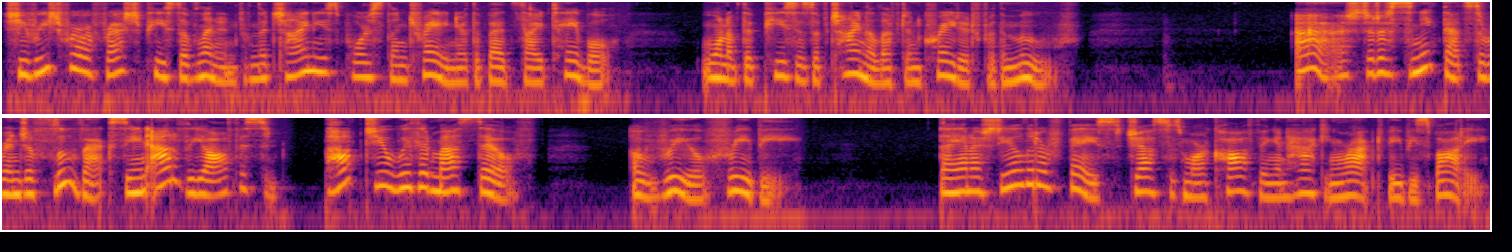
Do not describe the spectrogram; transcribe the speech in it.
She reached for a fresh piece of linen from the Chinese porcelain tray near the bedside table, one of the pieces of china left uncrated for the move. I should have sneaked that syringe of flu vaccine out of the office and popped you with it myself. A real freebie. Diana shielded her face just as more coughing and hacking racked Phoebe's body.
